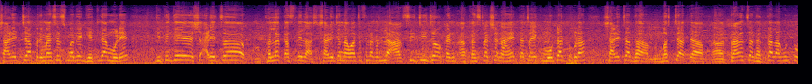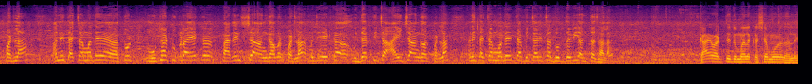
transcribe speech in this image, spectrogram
शाळेच्या प्रिमायसेसमध्ये घेतल्यामुळे जिथे जे शाळेचं फलक असलेला शाळेच्या नावाचा फलक असलेला आर सीची जो कन कन्स्ट्रक्शन आहे त्याचा एक मोठा तुकडा शाळेच्या ध बसच्या त्या ट्रॅव्हल्सचा धक्का लागून तो पडला आणि त्याच्यामध्ये तो मोठा तुकडा एक पॅरेंट्सच्या अंगावर पडला म्हणजे एक विद्यार्थीच्या आईच्या अंगावर पडला आणि त्याच्यामध्ये त्या बिचारीचा दुर्दैवी अंत झाला. काय वाटते तुम्हाला कशामुळे झाले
